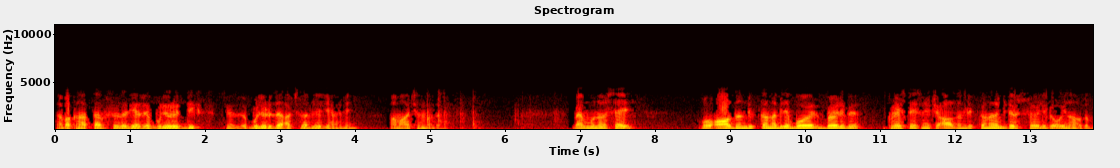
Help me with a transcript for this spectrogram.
Ha bakın hatta şurada yazıyor. Blu-ray Disc yazıyor. Blu-ray de açılabilir yani. Ama açılmadı. Ben bunu şey o aldığım dükkana bir de böyle bir PlayStation 3'ü aldığım dükkana da bir de şöyle bir oyun aldım.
